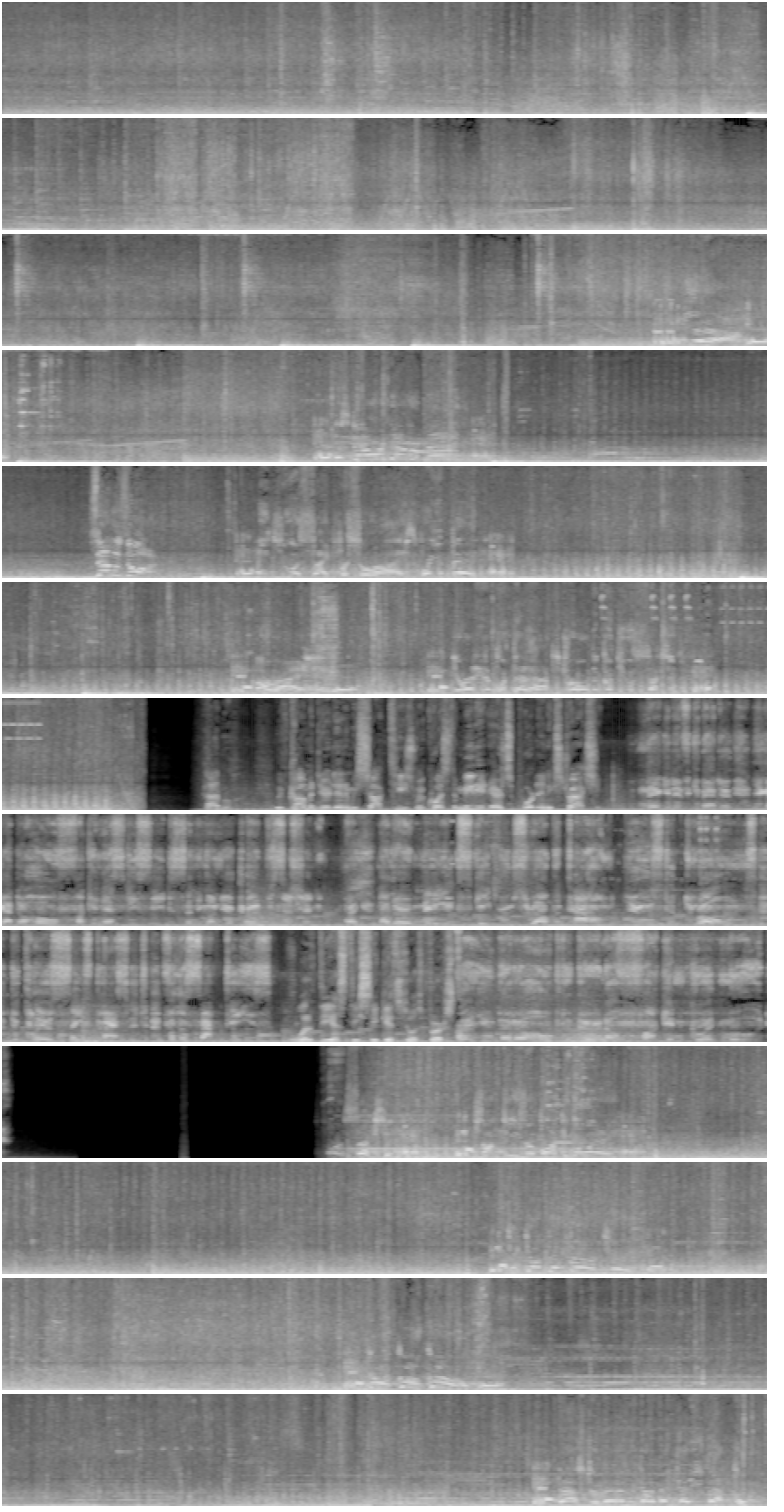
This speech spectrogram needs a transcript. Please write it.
Commandeered enemy SOC-T's. Request immediate air support and extraction. Negative, Commander. You got the whole fucking SDC descending on your current position. Right. Now, there are many escape routes throughout the town. Use the drones to clear safe passage for the SOC-Ts. What if the SDC gets to us first? You better hope that they're in a fucking good mood. Faster, man. We gotta make that evac point.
